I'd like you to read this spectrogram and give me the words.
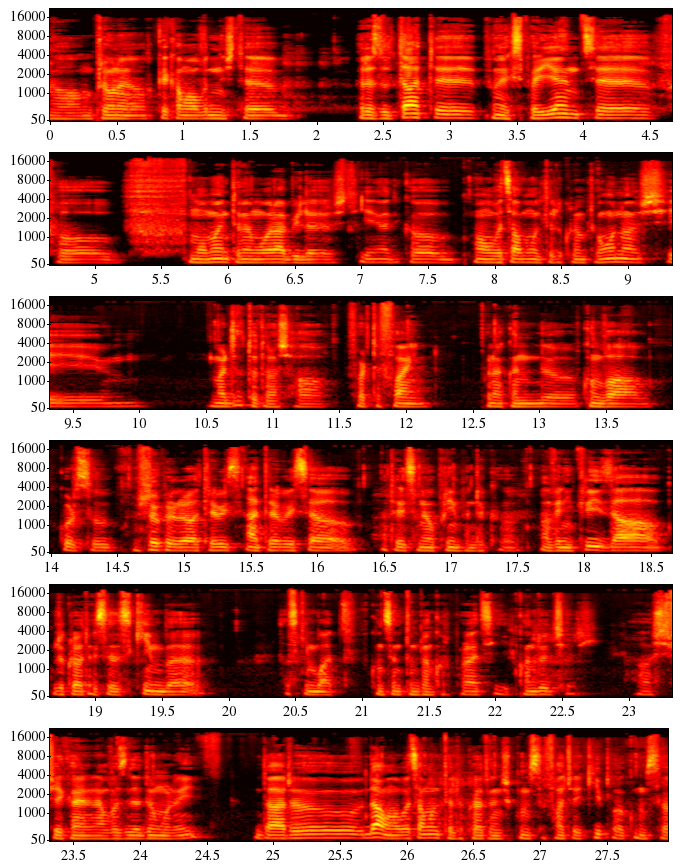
uh, împreună cred că am avut niște rezultate, experiențe, momente memorabile, știi? Adică am învățat multe lucruri împreună și mergea totul așa foarte fain până când cumva cursul lucrurilor a trebuit, a trebuit, să, a trebuit să ne oprim pentru că a venit criza, lucrurile trebuie să se schimbe, s-a schimbat cum se întâmplă în corporații, conduceri și fiecare ne-a văzut de drumul ei. Dar da, am învățat multe lucruri atunci, cum să faci echipă, cum să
